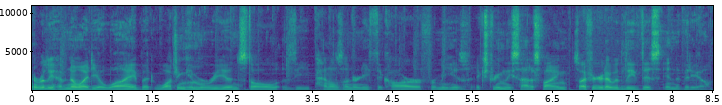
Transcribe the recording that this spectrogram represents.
I really have no idea why, but watching him reinstall the panels underneath the car for me is extremely satisfying, so I figured I would leave this in the video.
